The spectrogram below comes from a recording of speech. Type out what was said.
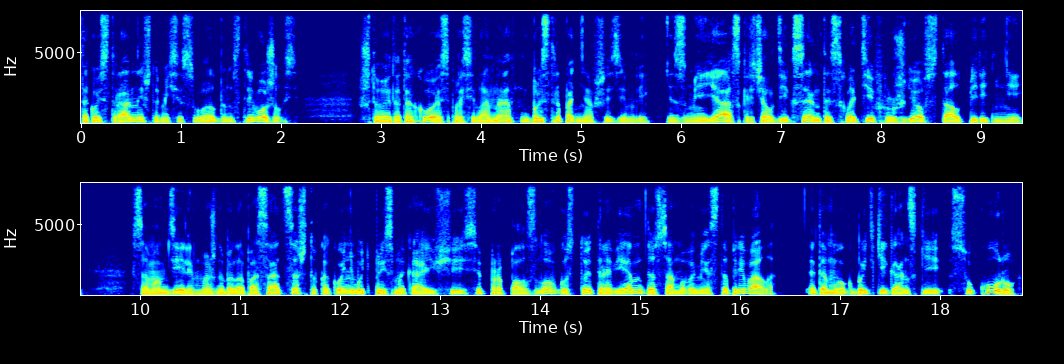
такой странный, что миссис Уэлдон встревожилась. «Что это такое?» — спросила она, быстро поднявшись с земли. «Змея!» — вскричал Дик Сент и, схватив ружье, встал перед ней. В самом деле, можно было опасаться, что какое-нибудь присмыкающееся проползло в густой траве до самого места привала. Это мог быть гигантский сукуру,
